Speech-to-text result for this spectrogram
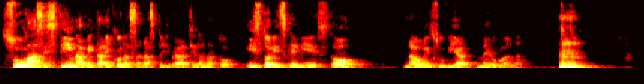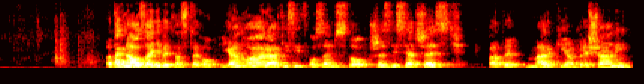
súhlasí s tým, aby tá ikona sa naspäť vrátila na to historické miesto na ulicu Via Merulana. A tak naozaj 19. januára 1866 pater Markia Brešány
